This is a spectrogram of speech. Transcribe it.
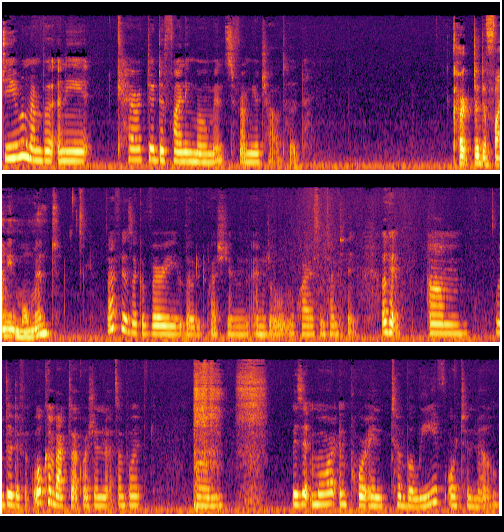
do you remember any character defining moments from your childhood? Character defining moment. That feels like a very loaded question, and it'll require some time to think. Okay, um, we'll do a different. We'll come back to that question at some point. Um, is it more important to believe or to know?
